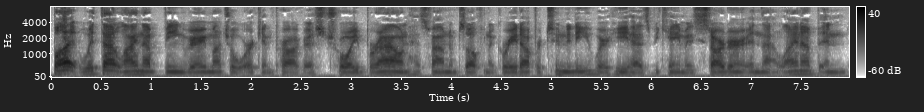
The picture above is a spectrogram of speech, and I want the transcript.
but with that lineup being very much a work in progress, Troy Brown has found himself in a great opportunity where he has become a starter in that lineup and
